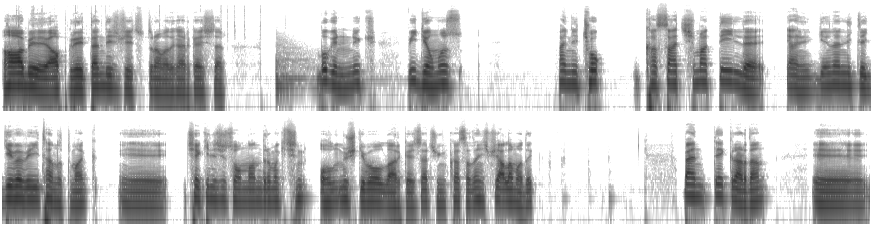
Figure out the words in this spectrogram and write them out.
Abi upgrade'den de hiçbir şey tutturamadık arkadaşlar. Bugünlük videomuz hani çok kasa açmak değil de yani genellikle giveaway'i tanıtmak, eee, çekilişi sonlandırmak için olmuş gibi oldu arkadaşlar. Çünkü kasadan hiçbir şey alamadık. Ben tekrardan eee,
